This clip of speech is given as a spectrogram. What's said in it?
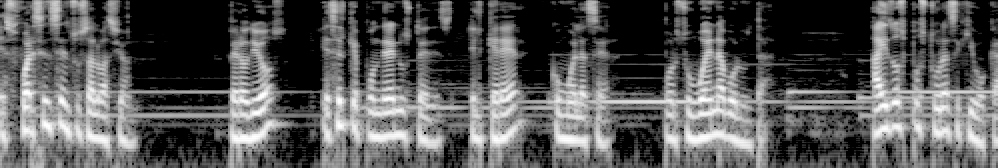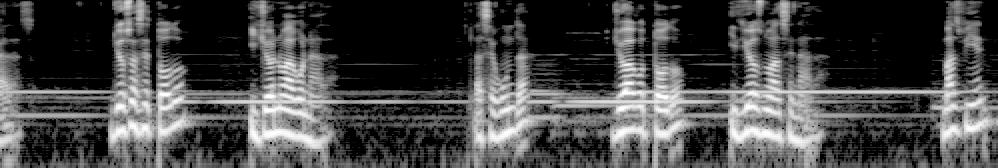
Esfuércense en su salvación, pero Dios es el que pondrá en ustedes el querer como el hacer, por su buena voluntad. Hay dos posturas equivocadas. Dios hace todo y yo no hago nada. La segunda, yo hago todo y Dios no hace nada. Más bien,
